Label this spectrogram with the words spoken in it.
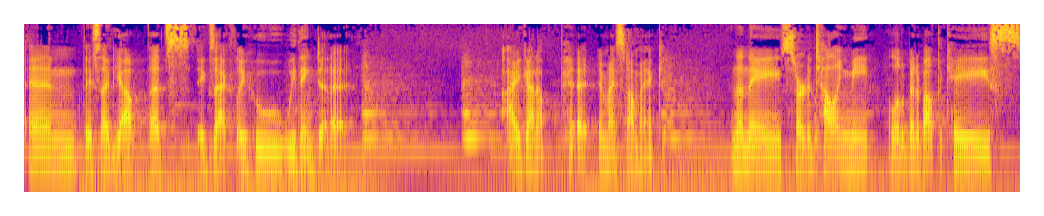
and they said, Yep, that's exactly who we think did it. I got a pit in my stomach. And then they started telling me a little bit about the case.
